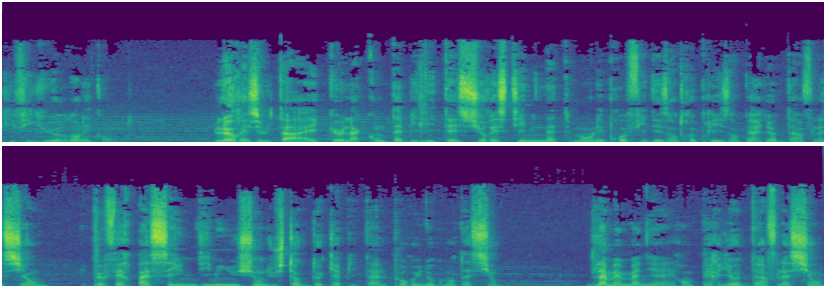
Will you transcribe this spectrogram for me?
qui figure dans les comptes. Le résultat est que la comptabilité surestime nettement les profits des entreprises en période d'inflation et peut faire passer une diminution du stock de capital pour une augmentation. De la même manière, en période d'inflation,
